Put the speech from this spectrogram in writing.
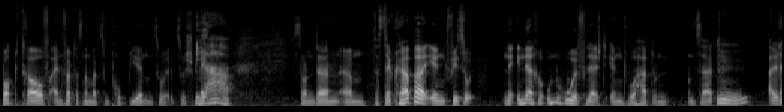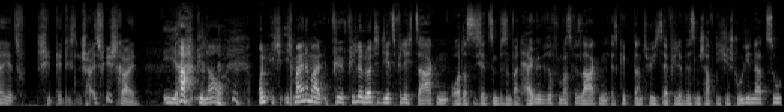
Bock drauf, einfach das nochmal zu probieren und zu, zu schmecken, Ja, sondern ähm, dass der Körper irgendwie so eine innere Unruhe vielleicht irgendwo hat und, und sagt, mhm. Alter, jetzt schiebt ihr diesen scheiß Fisch rein. Ja, genau. Und ich, ich meine mal, für viele Leute, die jetzt vielleicht sagen, oh, das ist jetzt ein bisschen weit hergegriffen, was wir sagen, es gibt natürlich sehr viele wissenschaftliche Studien dazu,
